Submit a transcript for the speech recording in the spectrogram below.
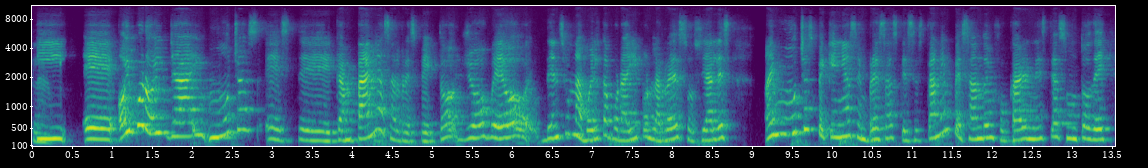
Y eh, hoy por hoy ya hay muchas este, campañas al respecto. Yo veo, dense una vuelta por ahí, por las redes sociales. Hay muchas pequeñas empresas que se están empezando a enfocar en este asunto de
